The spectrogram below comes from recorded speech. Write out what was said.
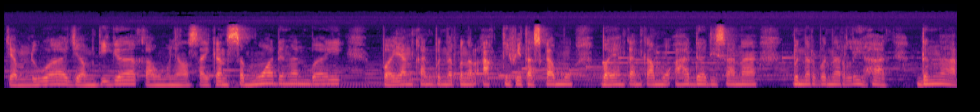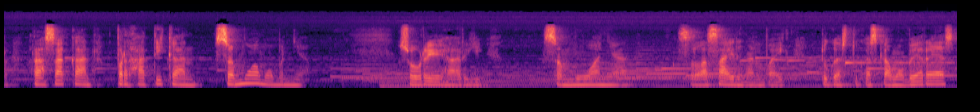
Jam 2, jam 3 kamu menyelesaikan semua dengan baik. Bayangkan benar-benar aktivitas kamu, bayangkan kamu ada di sana, benar-benar lihat, dengar, rasakan, perhatikan semua momennya. Sore hari semuanya selesai dengan baik. Tugas-tugas kamu beres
